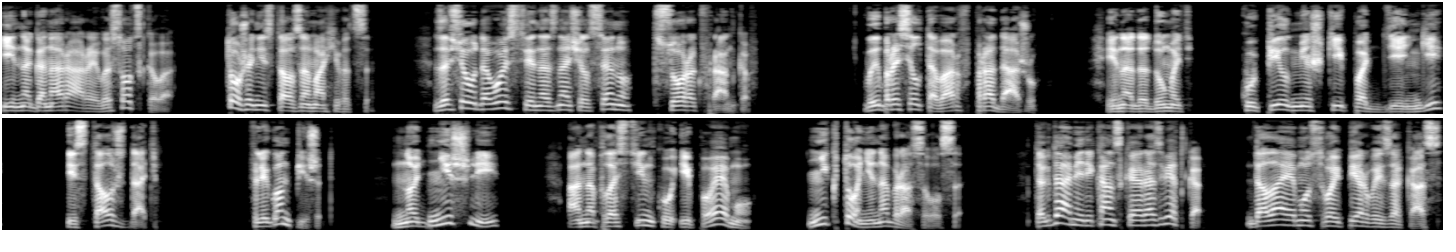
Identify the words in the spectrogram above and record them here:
и на гонорары Высоцкого тоже не стал замахиваться за все удовольствие назначил цену в 40 франков. Выбросил товар в продажу. И, надо думать, купил мешки под деньги и стал ждать. Флегон пишет, но дни шли, а на пластинку и поэму никто не набрасывался. Тогда американская разведка дала ему свой первый заказ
